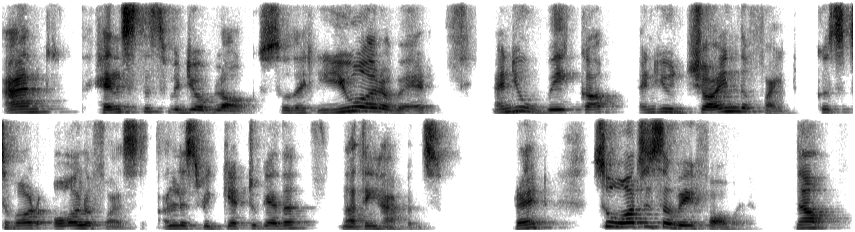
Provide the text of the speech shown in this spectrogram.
And hence this video blog, so that you are aware and you wake up and you join the fight because it's about all of us. Unless we get together, nothing happens. Right? So, what is the way forward? Now,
